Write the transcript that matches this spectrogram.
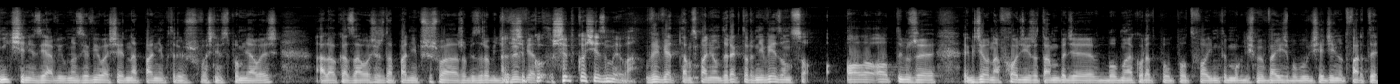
nikt się nie zjawił. No zjawiła się jedna pani, o której już właśnie wspomniałeś, ale okazało się, że ta pani przyszła, żeby zrobić Ale wywiad. szybko, szybko się zmyła. Wywiad tam z panią dyrektor, nie wiedząc o, o, o tym, że gdzie ona wchodzi, że tam będzie, bo my akurat po, po twoim tym mogliśmy wejść, bo był dzisiaj dzień otwarty,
